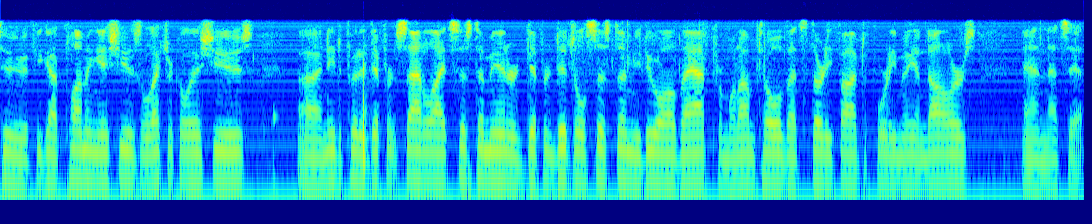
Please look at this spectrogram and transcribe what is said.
to, if you got plumbing issues, electrical issues, uh, need to put a different satellite system in or different digital system. You do all that. From what I'm told, that's 35 to 40 million dollars, and that's it.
